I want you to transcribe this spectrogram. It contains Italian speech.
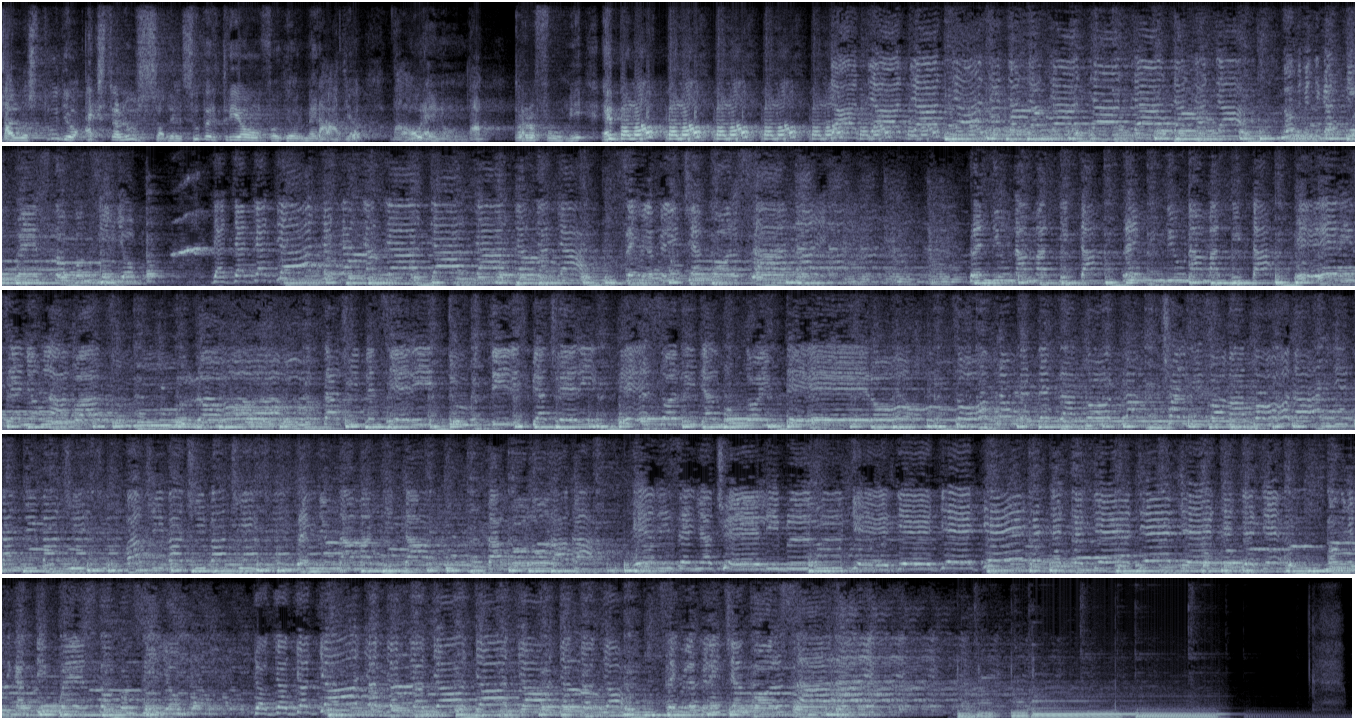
Dallo studio extra lusso del super trionfo di Orme Radio va ora in onda profumi e balò, balò, balò, balò, balò, Ya, ya, ya, ya,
